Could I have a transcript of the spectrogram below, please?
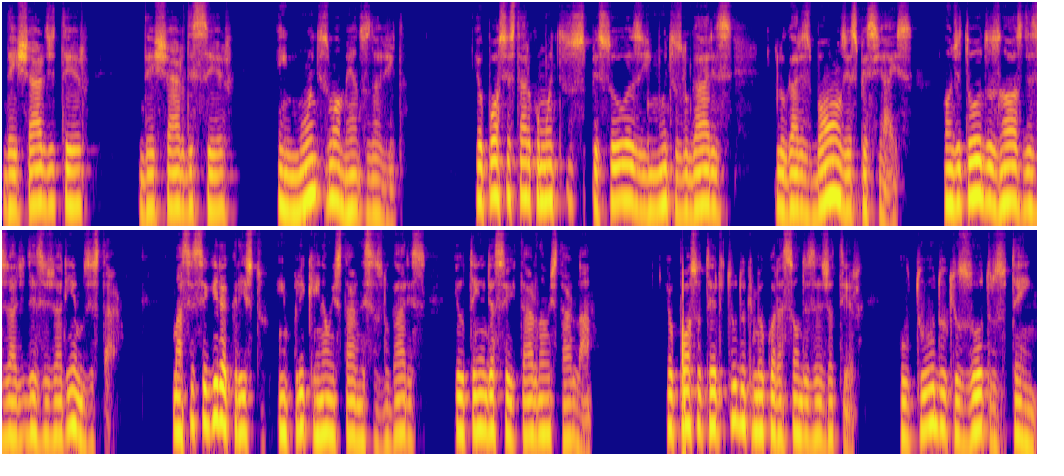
deixar de ter, deixar de ser em muitos momentos da vida. Eu posso estar com muitas pessoas em muitos lugares, lugares bons e especiais, onde todos nós desejaríamos estar. Mas se seguir a Cristo implica em não estar nesses lugares, eu tenho de aceitar não estar lá. Eu posso ter tudo o que meu coração deseja ter, ou tudo o que os outros têm,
